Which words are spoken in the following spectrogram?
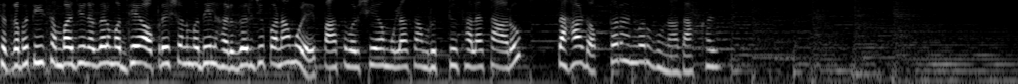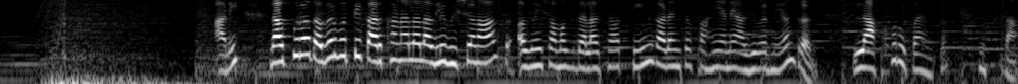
छत्रपती संभाजीनगरमध्ये ऑपरेशनमधील हरगर्जीपणामुळे पाच वर्षीय मुलाचा मृत्यू झाल्याचा आरोप सहा डॉक्टरांवर गुन्हा दाखल. आणि नागपुरात अगरबत्ती कारखान्याला लागली भीषण आग. अग्निशामक दलाच्या तीन गाड्यांच्या सहाय्याने आगीवर नियंत्रण. लाखो रुपयांचं नुकसान.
